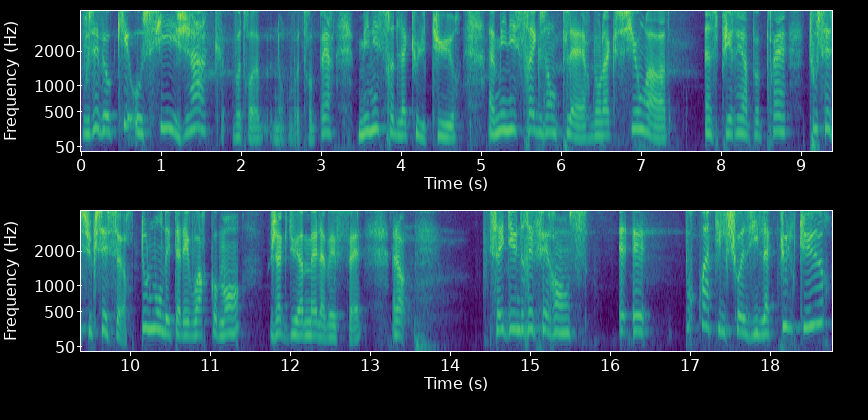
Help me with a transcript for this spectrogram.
vous évoquez aussi Jacques, votre, donc votre père, ministre de la Culture, un ministre exemplaire dont l'action a inspiré à peu près tous ses successeurs. Tout le monde est allé voir comment Jacques Duhamel avait fait. Alors, ça a été une référence. Et- pourquoi a-t-il choisi la culture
